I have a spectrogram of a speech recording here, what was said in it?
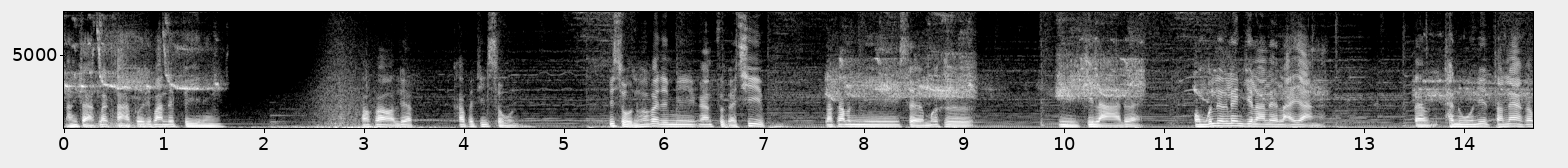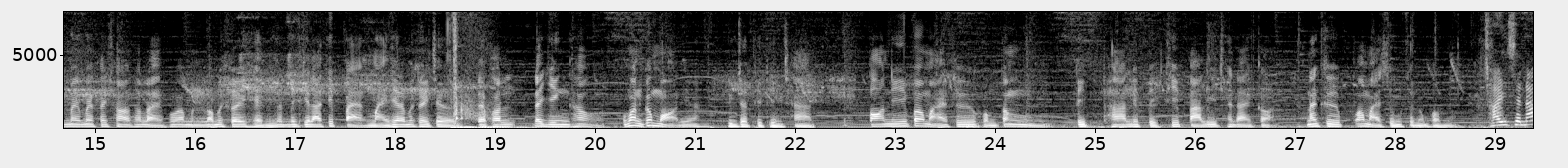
หลังจากรักษาตัวที่บ้านได้ปีหนึ่งแล้วก็เลือกเข้าไปที่ศูนย์ที่ศูนย์เขาก็จะมีการฝึกอาชีพ แล้วก็มันมีเสริมก็คือมีกีฬาด้วย ผมก็เลือกเล่นกีฬาหลายๆอย่าง แต่ธนูนี่ตอนแรกก็ไม่ไม่ค่อยชอบเท่าไหร่เพราะว่ามันเราไม่เคยเห็นมันเป็นกีฬาที่แปลกใหม่ที่เราไม่เคยเจอ แต่พอได้ยิงเข้าผมว่ามันก็เหมาะดีนะทีมจะติดทีมชาติ ตอนนี้เป้าหมายคือผมต้องติดพาลิมปิกที่ปารีสให้ได้ก่อน นั่นคือเป้าหมายสูงสุดของผมชัยชนะ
